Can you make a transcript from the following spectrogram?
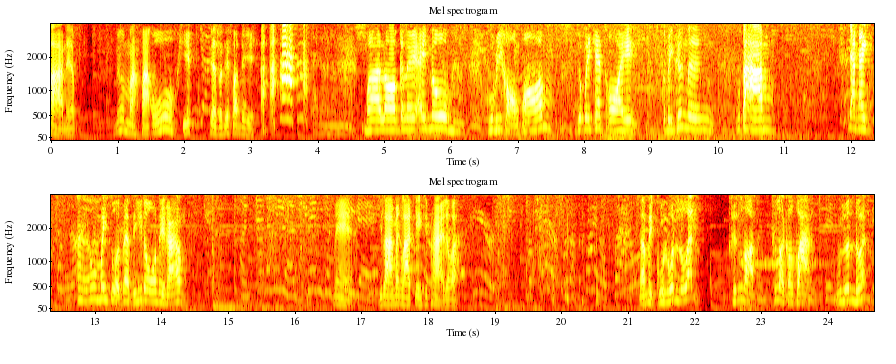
ป่านะครับเรื่องมาฟ้าโอ้คลิปเกิดตอนนี้พอดี มาลองกันเลยไอ้นุ่มกูมีของพร้อม ยกไปแค่ทอยจะเป็นครึ่งหนึ่งกูตามยังไงไม่สวนแบบนี้โดนเลยครับแม่ defeated. กีฬาแม่งรัดเก่งชิบหายเลยว่ะ Appeared. น้ำเป็นกูล้วนๆครึ่งหลอดครึ่งหลอดกว้างๆกูล้วนๆ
